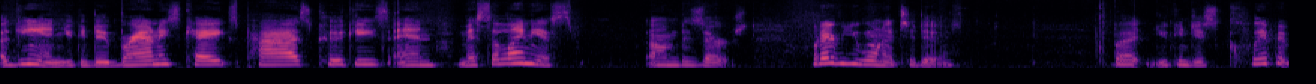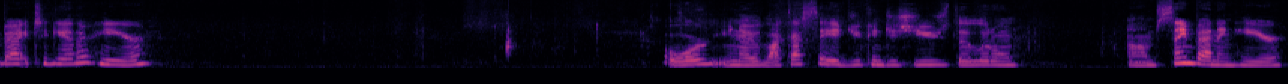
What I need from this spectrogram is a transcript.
Again, you can do brownies, cakes, pies, cookies, and miscellaneous um, desserts. Whatever you want it to do. But you can just clip it back together here. Or, you know, like I said, you can just use the little um, seam binding here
